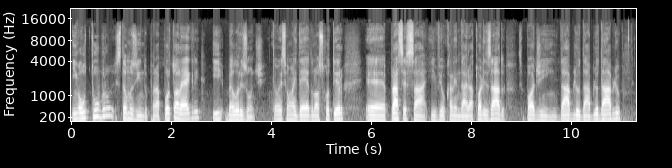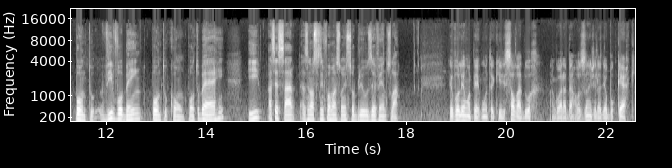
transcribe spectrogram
Em outubro, estamos indo para Porto Alegre e Belo Horizonte. Então, essa é uma ideia do nosso roteiro. É, para acessar e ver o calendário atualizado, você pode ir em www.vivobem.com.br e acessar as nossas informações sobre os eventos lá. Eu vou ler uma pergunta aqui de Salvador, agora da Rosângela de Albuquerque.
